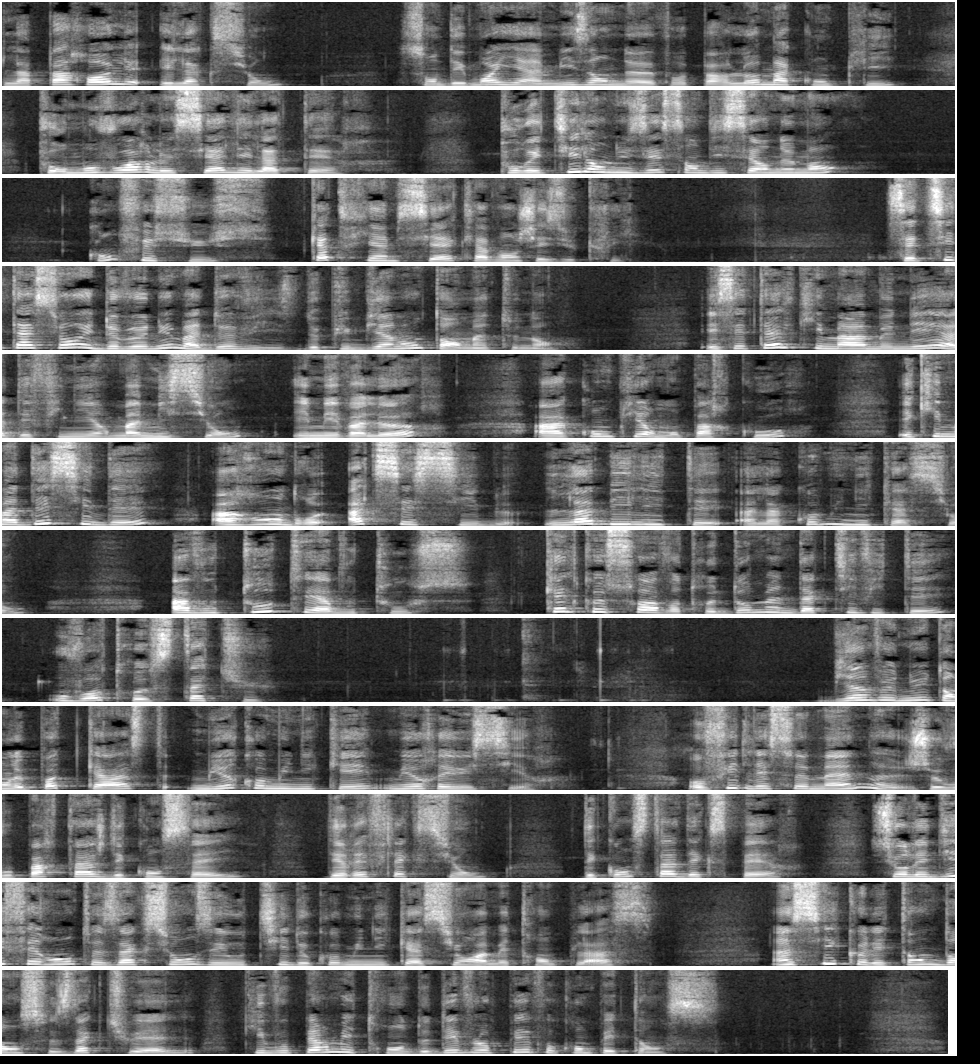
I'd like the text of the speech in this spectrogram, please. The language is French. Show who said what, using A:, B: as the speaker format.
A: La parole et l'action sont des moyens mis en œuvre par l'homme accompli pour mouvoir le ciel et la terre. Pourrait-il en user sans discernement? Confucius, IVe siècle avant Jésus-Christ. Cette citation est devenue ma devise depuis bien longtemps maintenant, et c'est elle qui m'a amené à définir ma mission et mes valeurs, à accomplir mon parcours, et qui m'a décidé à rendre accessible l'habilité à la communication à vous toutes et à vous tous, quel que soit votre domaine d'activité ou votre statut. Bienvenue dans le podcast Mieux communiquer, mieux réussir. Au fil des semaines, je vous partage des conseils, des réflexions, des constats d'experts sur les différentes actions et outils de communication à mettre en place, ainsi que les tendances actuelles qui vous permettront de développer vos compétences.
